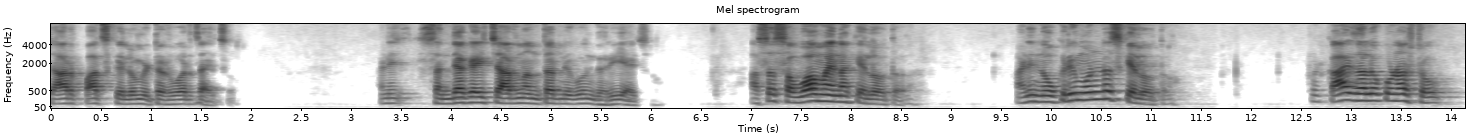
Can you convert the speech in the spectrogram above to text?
चार पाच किलोमीटरवर जायचो. आणि संध्याकाळी चार नंतर निघून घरी यायचो. असं सव्वा महिना केलं होतं. आणि नोकरी म्हणूनच केलं होतं. पण काय झालं कोणास ठाऊक?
